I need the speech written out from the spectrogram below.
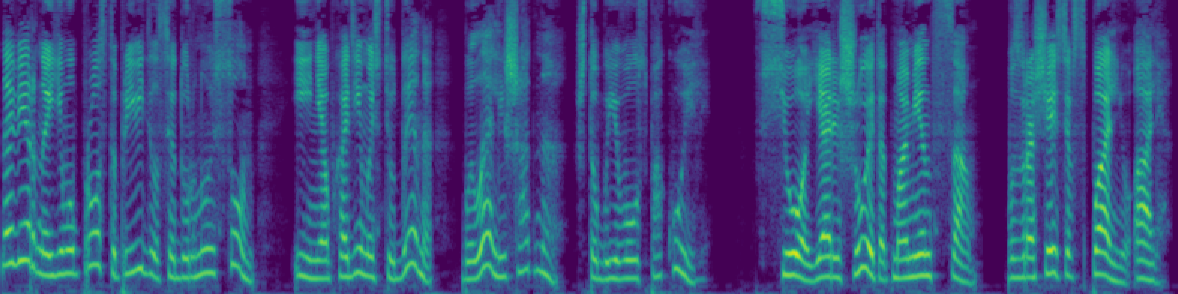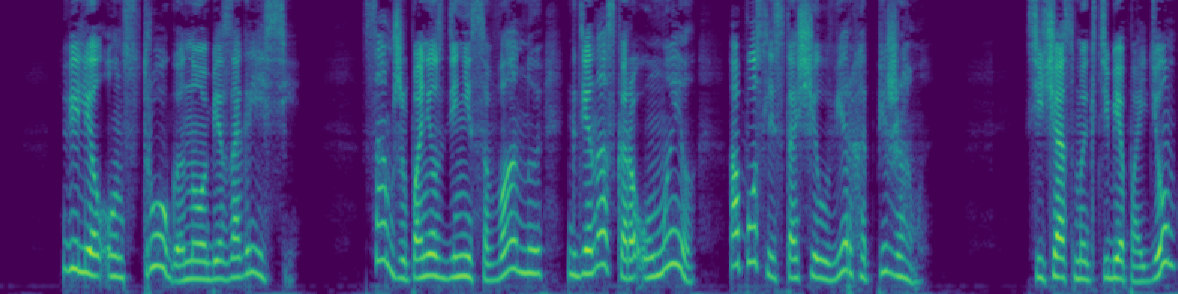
Наверное, ему просто привиделся дурной сон, и необходимость у Дэна была лишь одна, чтобы его успокоили. «Все, я решу этот момент сам. Возвращайся в спальню, Аля!» Велел он строго, но без агрессии. Сам же понес Дениса в ванную, где наскоро умыл, а после стащил вверх от пижамы. «Сейчас мы к тебе пойдем,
